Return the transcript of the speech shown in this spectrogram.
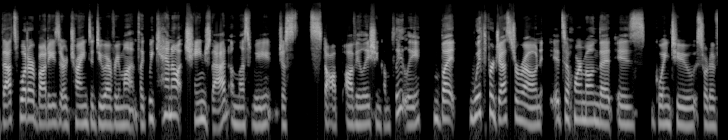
that's what our bodies are trying to do every month. Like we cannot change that unless we just stop ovulation completely. But with progesterone, it's a hormone that is going to sort of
